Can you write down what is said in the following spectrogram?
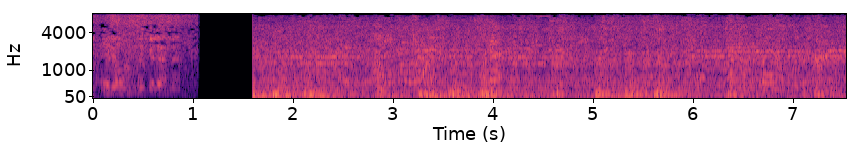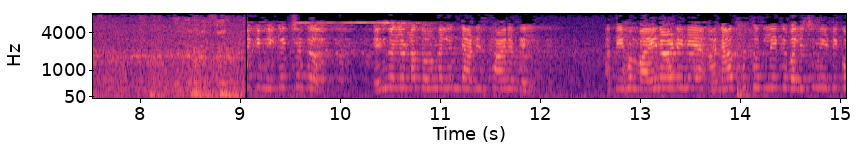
മികച്ചത് എന്നുള്ള തോന്നലിന്റെ അടിസ്ഥാനത്തിൽ അദ്ദേഹം വയനാടിനെ അനാഥത്വത്തിലേക്ക് വലിച്ചു നീട്ടിക്കൊണ്ട്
